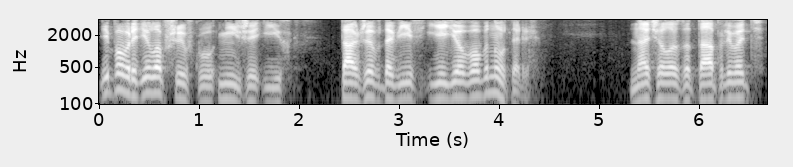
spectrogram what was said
и повредил обшивку ниже их, также вдавив ее вовнутрь. Начало затапливать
